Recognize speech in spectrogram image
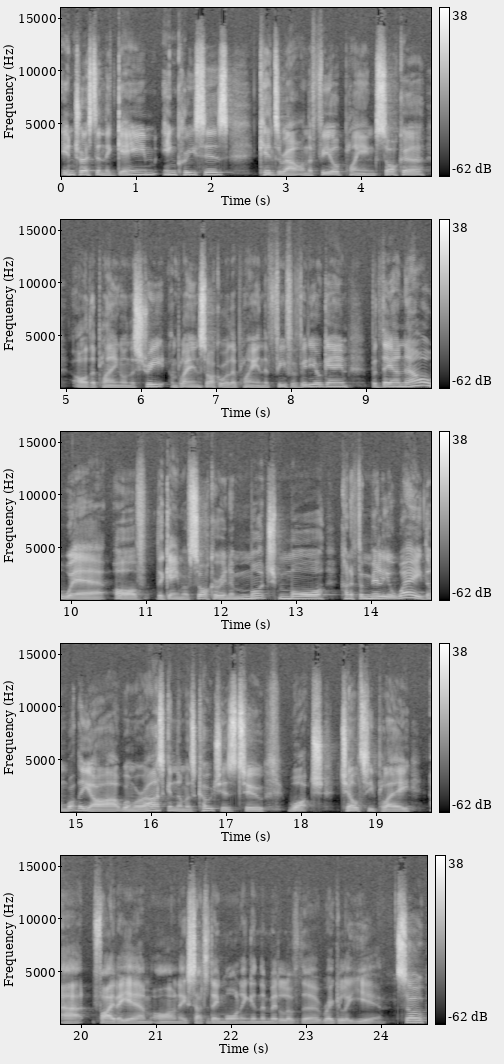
interest in the game increases, kids are out on the field playing soccer, or they're playing on the street and playing soccer, or they're playing the FIFA video game, but they are now aware of the game of soccer in a much more kind of familiar way than what they are when we're asking them as coaches to watch Chelsea play at 5 a.m. on a Saturday morning in the middle of the regular year. So,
